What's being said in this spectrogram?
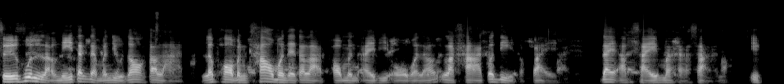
ซื้อหุ้นเหล่านี้ตั้งแต่มันอยู่นอกตลาด แล้วพอมันเข้ามาในตลาดพอมัน IPO มาแล้วราคาก็ดีดออกไปได้อัพไซด์มหาศาล อีก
